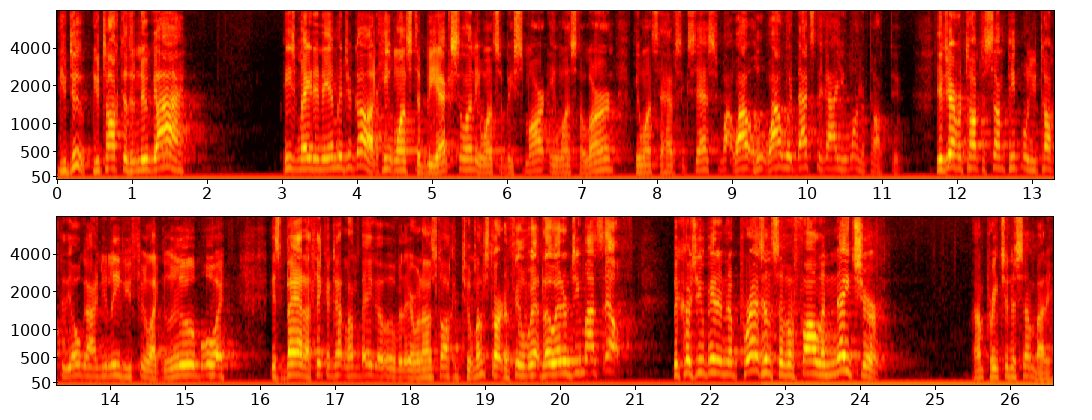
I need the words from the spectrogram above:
You do. You talk to the new guy He's made in the image of God. He wants to be excellent. He wants to be smart. He wants to learn. He wants to have success. Why, why, why would that's the guy you want to talk to? Did you ever talk to some people and you talk to the old guy and you leave, you feel like, oh boy, it's bad. I think I got lumbago over there when I was talking to him. I'm starting to feel no energy myself because you've been in the presence of a fallen nature. I'm preaching to somebody.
